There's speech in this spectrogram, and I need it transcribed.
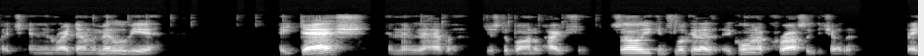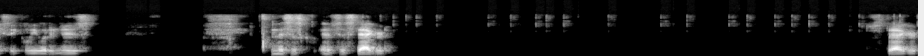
Wedge. And then right down the middle will be a, a dash, and then we have a, just a bond of hydrogen. So you can look at it going across with each other, basically what it is. And this is this is staggered. Staggered.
